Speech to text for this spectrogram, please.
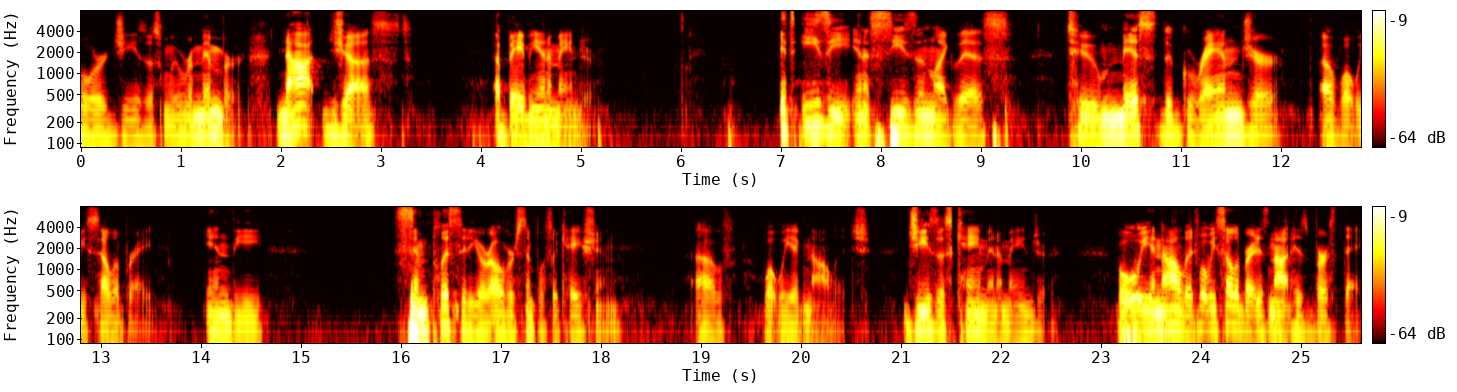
Lord Jesus. And we remember not just a baby in a manger. It's easy in a season like this to miss the grandeur of what we celebrate in the simplicity or oversimplification of what we acknowledge. Jesus came in a manger. But what we acknowledge, what we celebrate, is not his birthday.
